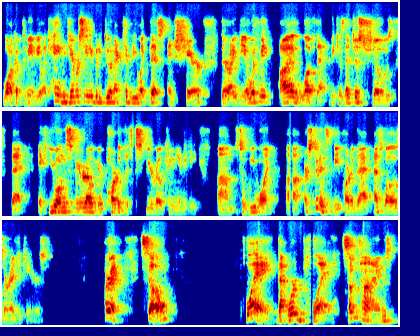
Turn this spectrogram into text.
walk up to me and be like, hey, did you ever see anybody do an activity like this and share their idea with me? I love that because that just shows that if you own a Sphero, you're part of the Sphero community. Um, so we want uh, our students to be part of that as well as our educators. All right, so play, that word play, sometimes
